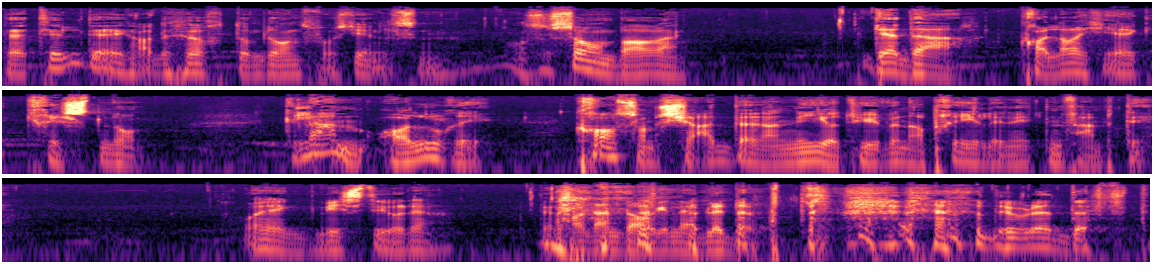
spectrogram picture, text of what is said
det til, det jeg hadde hørt om domsforkynnelsen. Og så sa hun bare det der kaller ikke jeg kristendom. Glem aldri hva som skjedde den 29. april i 1950. Og jeg visste jo det. Det var den dagen jeg ble døpt. du ble døpt.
